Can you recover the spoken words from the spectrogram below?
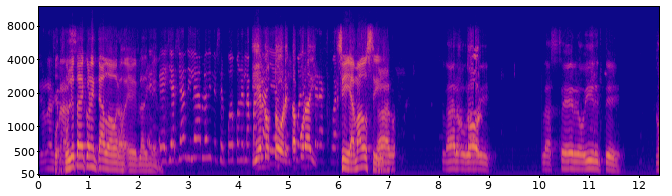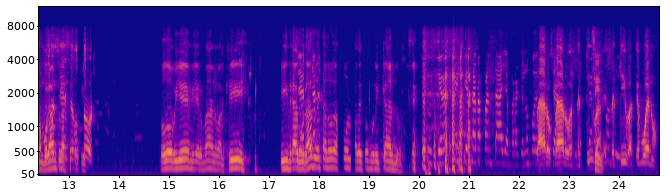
Gracias. Julio está desconectado ahora, eh, Eh, Vladimir. eh, Yerjan, dile a Vladimir él puede poner la Y el pantalla. doctor está por ahí. Sí, Amado sí. Claro, claro, Doctor. Vladi. Placer oírte. Un ¿Cómo gran se siente, placer doctor? Todo bien, mi hermano, aquí inaugurando esta nueva forma de comunicarnos. Tú quieres que encienda la pantalla para que él no pueda Claro, escuchar. claro, efectiva, Sí. efectiva, qué bueno.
